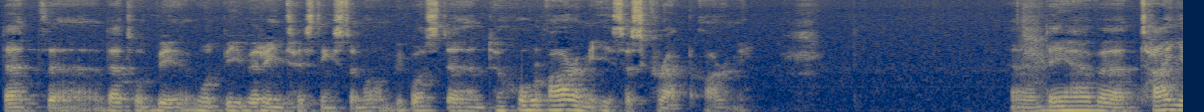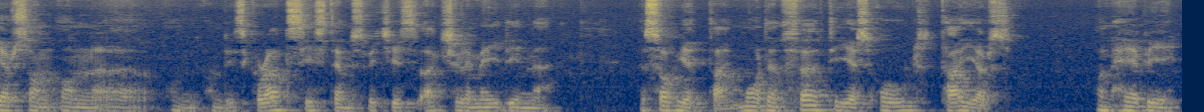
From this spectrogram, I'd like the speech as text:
That uh, that would be would be very interesting to know because the, the whole army is a scrap army. they have tires on on, on, on these Grad systems, which is actually made in the Soviet time, more than 30 years old tires on heavy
